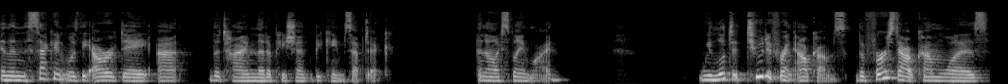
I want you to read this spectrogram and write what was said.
And then the second was the hour of day at the time that a patient became septic. And I'll explain why. We looked at two different outcomes. The first outcome was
